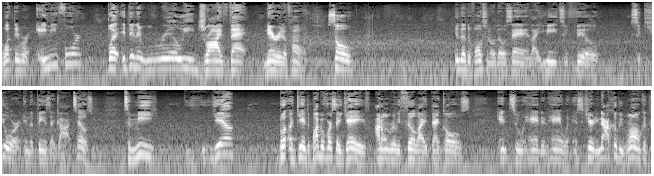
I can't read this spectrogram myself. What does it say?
what they were aiming for, but it didn't really drive that narrative home. So in the devotional, they were saying like you need to feel secure in the things that God tells you. To me, yeah, but again, the Bible verse they gave, I don't really feel like that goes into hand in hand with insecurity. Now I could be wrong because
